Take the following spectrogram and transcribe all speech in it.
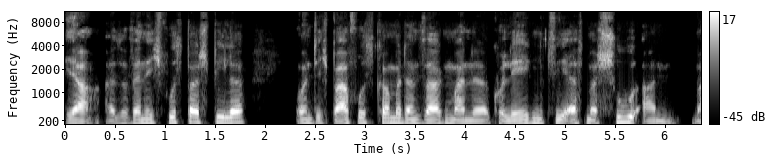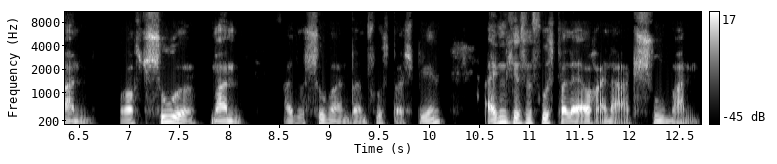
Ja, also wenn ich Fußball spiele und ich barfuß komme, dann sagen meine Kollegen, zieh erstmal Schuh an, Mann. Brauchst Schuhe, Mann. Also Schumann beim Fußballspielen. Eigentlich ist ein Fußballer auch eine Art Schuhmann.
